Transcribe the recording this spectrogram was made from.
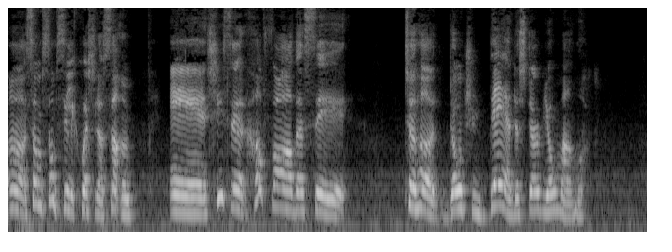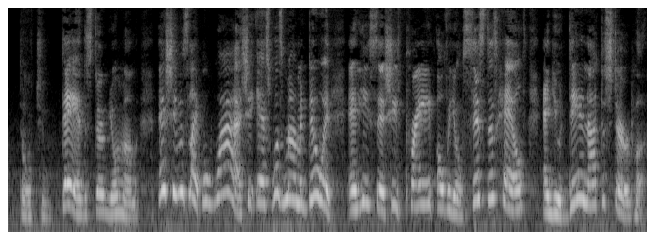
uh, some, some silly question or something. And she said, her father said to her, don't you dare disturb your mama. Don't you dare disturb your mama. And she was like, well, why? She asked, what's mama doing? And he said, she's praying over your sister's health and you dare not disturb her.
